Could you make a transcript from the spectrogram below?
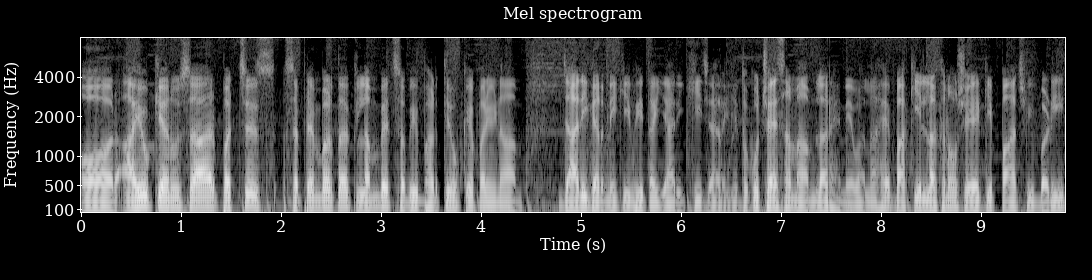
और आयोग के अनुसार 25 सितंबर तक लंबित सभी भर्तियों के परिणाम जारी करने की भी तैयारी की जा रही है। तो कुछ ऐसा मामला रहने वाला है। बाकी लखनऊ शहर की पांचवी बड़ी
